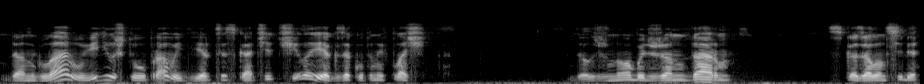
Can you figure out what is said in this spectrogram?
Данглар увидел, что у правой дверцы скачет человек, закутанный в плащ. «Должно быть жандарм», — сказал он себе.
